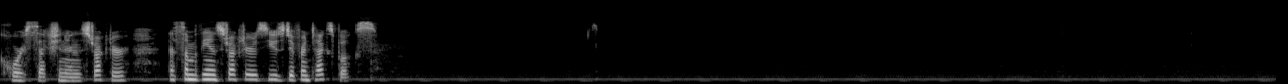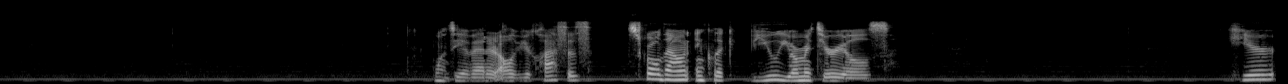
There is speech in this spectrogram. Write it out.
course section and instructor, as some of the instructors use different textbooks. Once you have added all of your classes, scroll down and click View Your Materials. Here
